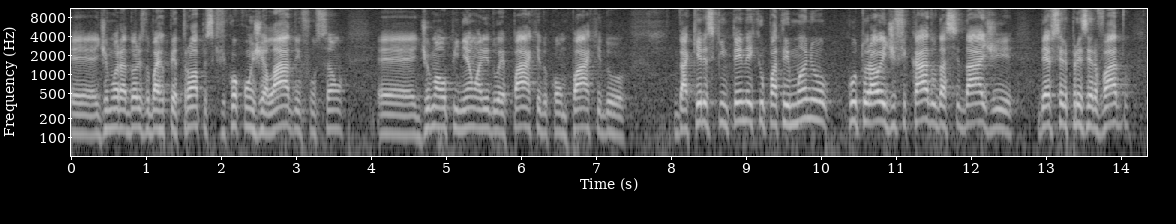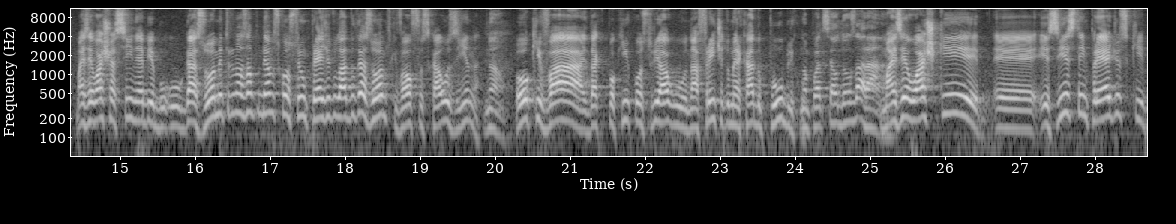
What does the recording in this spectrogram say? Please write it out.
eh, de Moradores do bairro Petrópolis, que ficou congelado em função é, de uma opinião ali do EPAC, do COMPAC, do, daqueles que entendem que o patrimônio cultural edificado da cidade deve ser preservado. Mas eu acho assim, né, Bibo? O gasômetro, nós não podemos construir um prédio do lado do gasômetro, que vai ofuscar a usina. Não. Ou que vá, daqui a pouquinho, construir algo na frente do mercado público. Não pode ser o Deus dará. Né? Mas eu acho que é, existem prédios que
